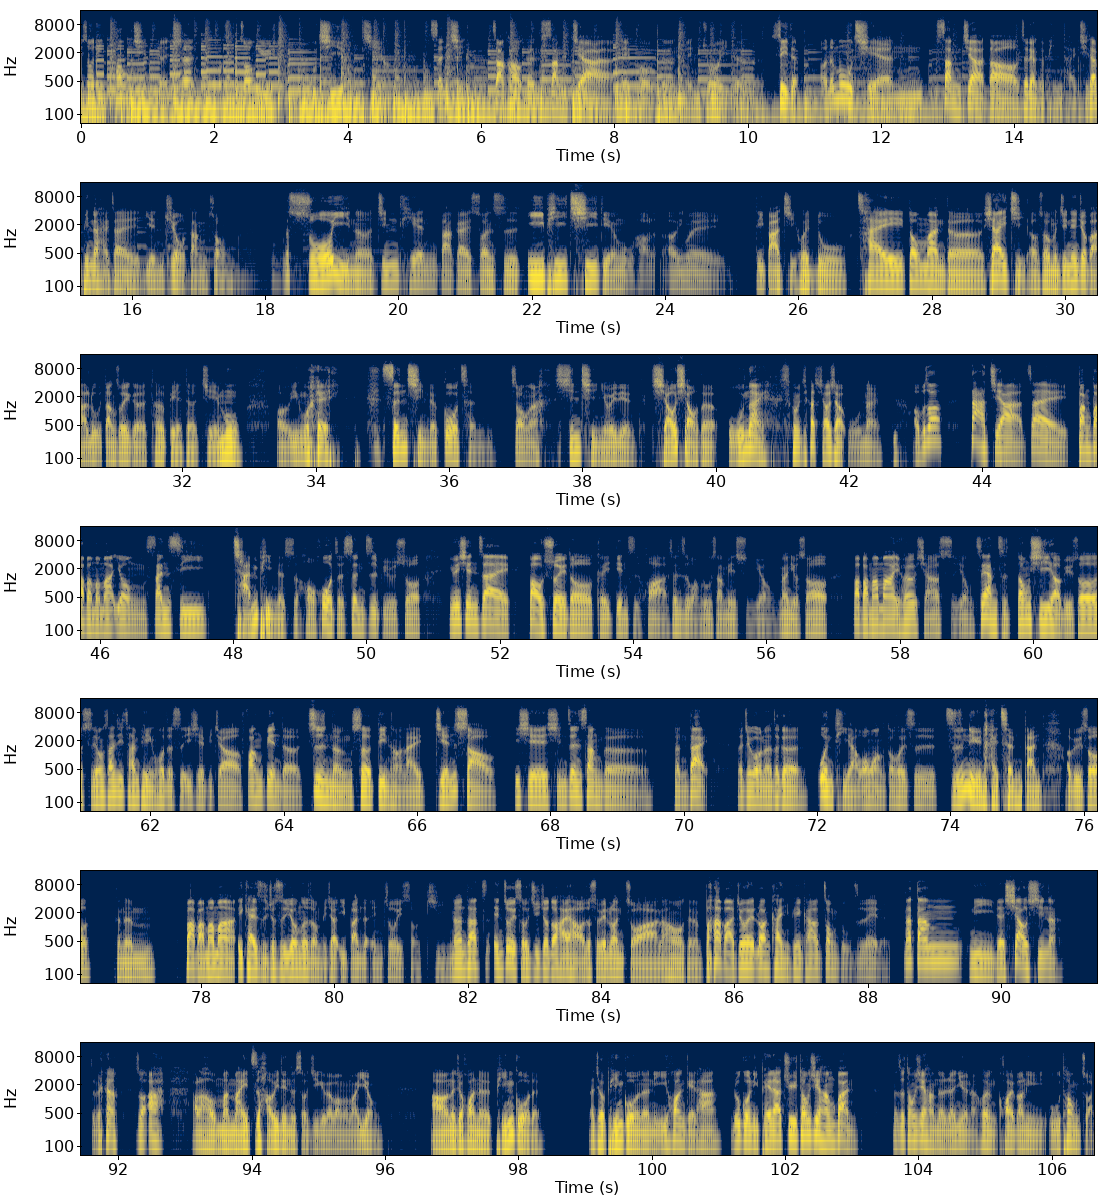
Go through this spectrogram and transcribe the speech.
迎收听《通勤人生》，我是终于鼓起勇气啊，申请账号跟上架 Apple 跟 Android 的 Seed 哦。那目前上架到这两个平台，其他平台还在研究当中。那所以呢，今天大概算是 EP 七点五好了，呃，因为。第八集会录猜动漫的下一集哦，所以我们今天就把它录当做一个特别的节目哦。因为 申请的过程中啊，心情有一点小小的无奈。什么叫小小无奈？我不知道大家在帮爸爸妈妈用三 C 产品的时候，或者甚至比如说，因为现在报税都可以电子化，甚至网络上面使用。那有时候爸爸妈妈也会想要使用这样子东西哈，比如说使用三 C 产品，或者是一些比较方便的智能设定哈，来减少一些行政上的等待。那结果呢，这个问题啊，往往都会是子女来承担啊，比如说可能。爸爸妈妈一开始就是用那种比较一般的 Android 手机，那他 Android 手机就都还好，就随便乱抓，然后可能爸爸就会乱看影片，看到中毒之类的。那当你的孝心呐、啊，怎么样说啊？好了，我买买一支好一点的手机给爸爸妈妈用，好，那就换了苹果的。那就苹果呢，你一换给他，如果你陪他去通信行办，那这通信行的人员呢、啊，会很快帮你无痛转。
